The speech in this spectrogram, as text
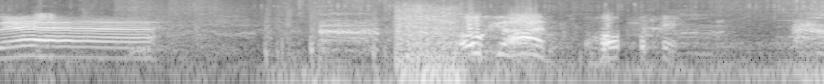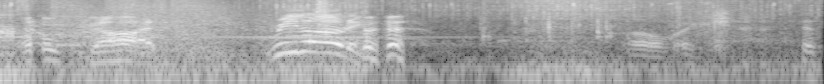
Ah. Oh god! Oh, Oh god! Reloading. Oh my god.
